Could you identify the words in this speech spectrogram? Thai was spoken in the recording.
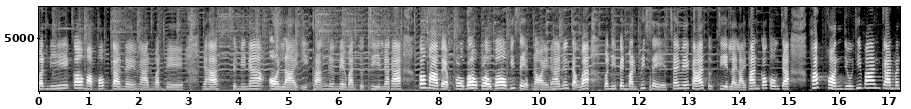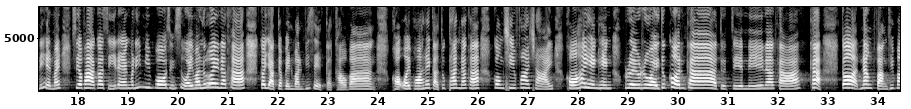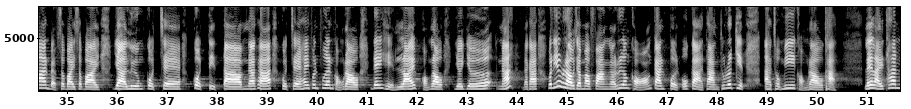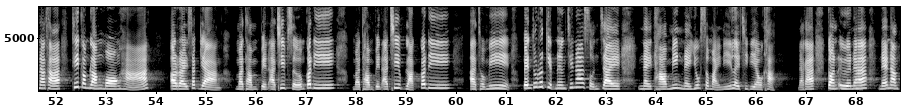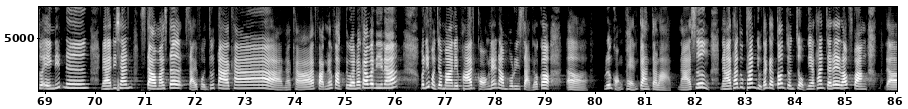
วันนี้ก็มาพบกันในงานวันเดย์นะคะเซมินาออนไลน์อีกครั้งหนึ่งในวันตรุษจีนนะคะ ก็มาแบบ global global พิเศษหน่อยนะคะ เนื่องจากว่าวันนี้เป็นวันพิเศษใช่ไหมคะตรุษจีนหลาย ๆ ท่านก็คงจะพักผ่อนอยู่ที่บ้านกันวันนี้เห็นไหมเสื้อผ้าก็สีแดง วันนี้มีโบสวย ๆ มาเรื่อยนะคะ ก็อยากจะเป็นวันพิเศษกับเขาบ้าง ขออวยพรให้กับทุกท่านนะคะ กงชีฟ้าฉาย ขอให้เฮงๆรวยๆทุกคนค่ะตรุษจีนนี้นะคะค่ะ ก็นั่งฟังที่บ้านแบบสบายๆ อย่าลืมกดแชร์ กดติดตามนะคะ กดแชร์ให้เพื่อนๆของเราได้เห็นไลฟ์ของเราเยอะๆนะนะคะ วันนี้เราจะมาฟังเรื่องของการเปิดโอกาสทางธุรกิจอาโทมี่ของเราค่ะ หลายๆท่านนะคะ ที่กำลังมองหาอะไรสักอย่างมาทำเป็นอาชีพเสริมก็ดี มาทำเป็นอาชีพหลักก็ดี อาโทมี่เป็นธุรกิจหนึ่งที่น่าสนใจในทามมิ่งในยุคสมัยนี้เลยทีเดียวค่ะนะคะก่อนอื่นนะคะแนะนำตัวเองนิดนึงนะคะดิฉัน Star Master สายฝนทุตาค่ะนะคะฝากเนื้อฝากตัวนะคะวันนี้นะวันนี้ฝนจะมาในพาร์ทของแนะนำบริษัทแล้วก็เรื่องของแผนการตลาดนะซึ่งนะถ้าทุกท่านอยู่ตั้งแต่ต้นจนจบเนี่ยท่านจะได้รับฟัง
